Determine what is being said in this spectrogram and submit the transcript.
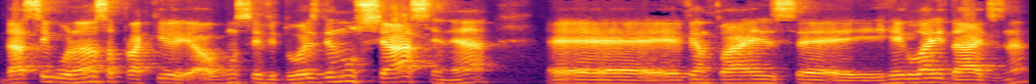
dar segurança para que alguns servidores denunciassem, né? É, eventuais é, irregularidades, né?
